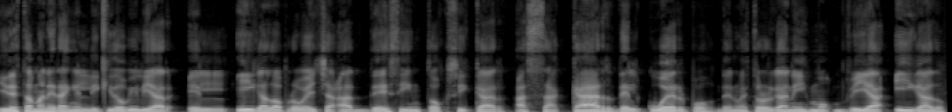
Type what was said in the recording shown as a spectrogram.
Y de esta manera en el líquido biliar el hígado aprovecha a desintoxicar, a sacar del cuerpo, de nuestro organismo, vía hígado,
